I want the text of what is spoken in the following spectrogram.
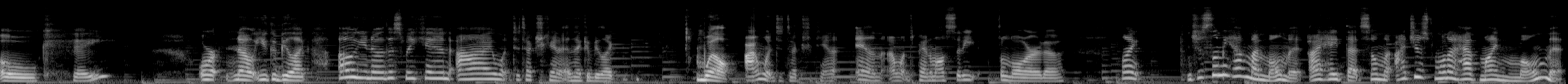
Okay. Or no, you could be like, oh, you know, this weekend I went to Texarkana, and they could be like, well, I went to Texarkana and I went to Panama City, Florida. Like, just let me have my moment. I hate that so much. I just want to have my moment.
